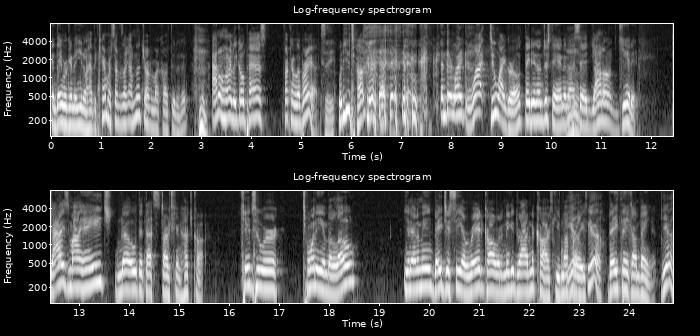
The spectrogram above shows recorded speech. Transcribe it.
and they were gonna, you know, have the camera stuff. I was like, I'm not driving my car through the hood. I don't hardly go past fucking La Brea. See? What are you talking about? and they're like, What? Two white girls. They didn't understand and I Mm-hmm. said, Y'all don't get it guys my age know that that's Starsky and Hutch car. Kids who are 20 and below, you know what I mean? They just see a red car with a nigga driving the car, excuse my Yeah, phrase. yeah. They think I'm banging. yeah.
